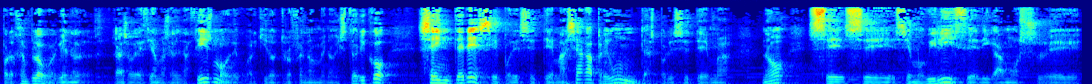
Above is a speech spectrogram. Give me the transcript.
por ejemplo, volviendo al caso que decíamos del nazismo o de cualquier otro fenómeno histórico, se interese por ese tema, se haga preguntas por ese tema, ¿no? se, se, movilice, digamos, eh,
